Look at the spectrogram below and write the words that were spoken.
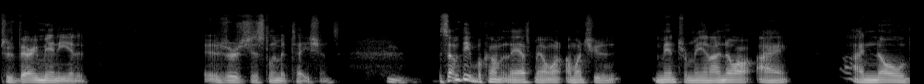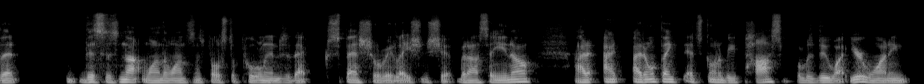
to very many. It there's just limitations. Hmm. Some people come and they ask me, "I want, I want you to mentor me," and I know I I know that this is not one of the ones I'm supposed to pull into that special relationship. But I say, you know, I I, I don't think it's going to be possible to do what you're wanting.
